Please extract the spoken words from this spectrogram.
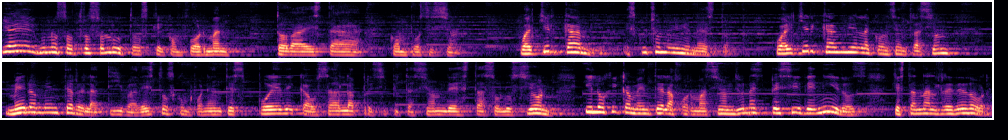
Y hay algunos otros solutos que conforman toda esta composición. Cualquier cambio, escucha muy bien esto, cualquier cambio en la concentración meramente relativa de estos componentes puede causar la precipitación de esta solución y lógicamente la formación de una especie de nidos que están alrededor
